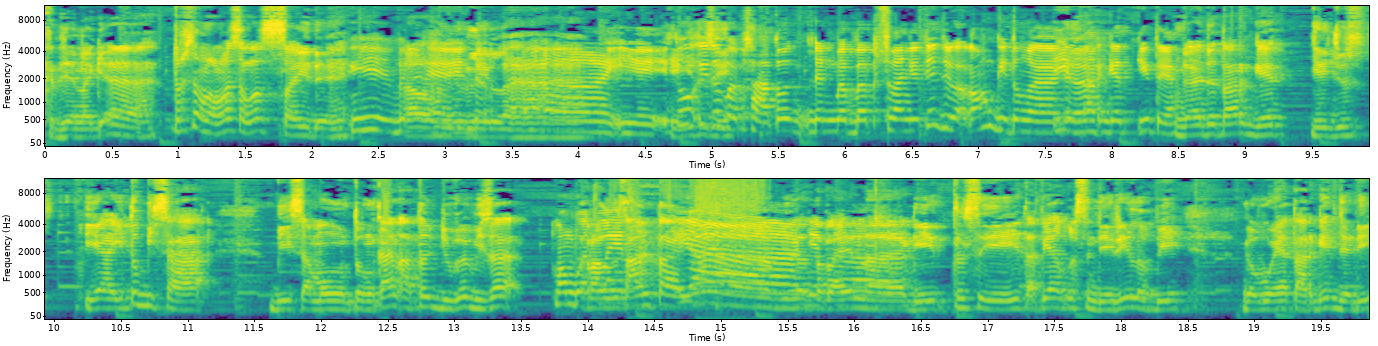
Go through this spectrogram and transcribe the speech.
kerjaan lagi ah terus lama-lama selesai deh Iya bener alhamdulillah ya itu. Ah, Iya itu gitu itu sih. bab satu dan bab bab selanjutnya juga kamu gitu nggak ada Iya. target gitu ya? nggak ada target ya just ya itu bisa bisa menguntungkan atau juga bisa Membuat terlalu lena. santai Iya, ya bisa gitu. terlena gitu sih tapi aku sendiri lebih nggak punya target jadi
